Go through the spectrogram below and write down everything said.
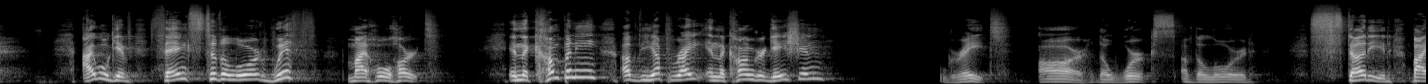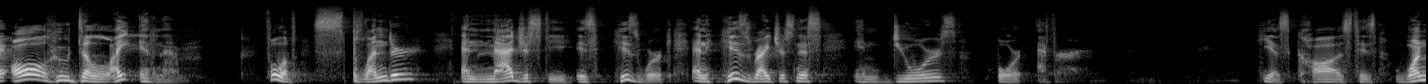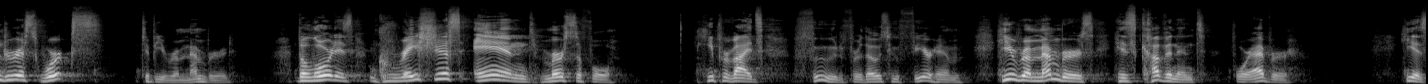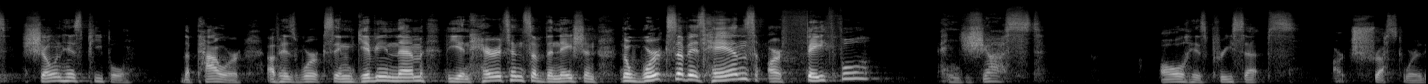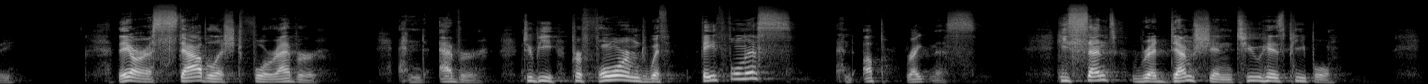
I will give thanks to the Lord with my whole heart. In the company of the upright in the congregation, great are the works of the Lord, studied by all who delight in them. Full of splendor and majesty is his work, and his righteousness endures forever. He has caused his wondrous works to be remembered the Lord is gracious and merciful. He provides food for those who fear him. He remembers his covenant forever. He has shown his people the power of his works in giving them the inheritance of the nation. The works of his hands are faithful and just. All his precepts are trustworthy. They are established forever and ever, to be performed with faithfulness and uprightness. He sent redemption to his people.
